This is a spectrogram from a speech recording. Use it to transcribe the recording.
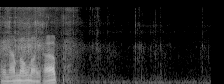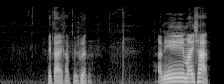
ให้น้ำน้องหน่อยครับ ไม่ตายครับเพื่อนๆ อันนี้ไม้ชาติ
